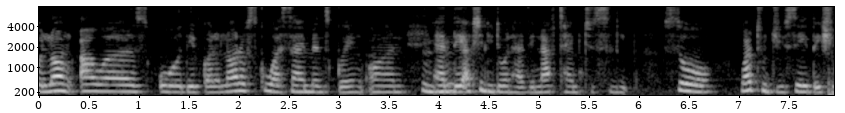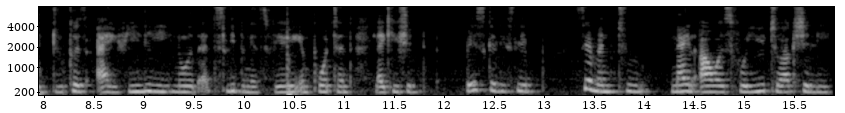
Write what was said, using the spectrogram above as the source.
for long hours or they've got a lot of school assignments going on and they mm-hmm. actually don't have enough time to sleep. So what would you say they should do? Because i really know that sleeping is very important. Like you should basically sleep seven to nine hours for you to actually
